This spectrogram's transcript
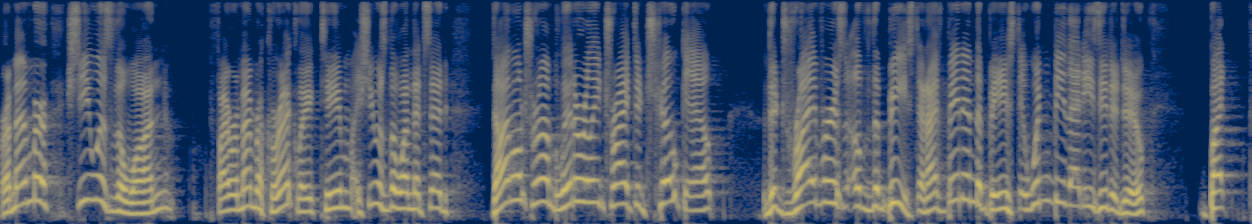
Remember, she was the one, if I remember correctly, team, she was the one that said Donald Trump literally tried to choke out the drivers of the beast. And I've been in the beast, it wouldn't be that easy to do. But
